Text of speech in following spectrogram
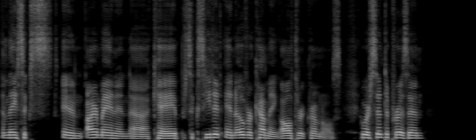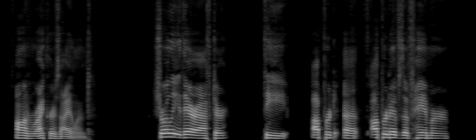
and they suc- and Iron Man and uh, Cabe succeeded in overcoming all three criminals who were sent to prison on Rikers Island. Shortly thereafter, the oper- uh, operatives of Hammer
